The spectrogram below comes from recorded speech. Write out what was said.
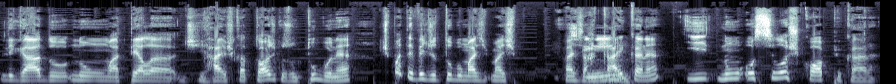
ligado numa tela de raios catódicos, um tubo, né? Tipo uma TV de tubo mais, mais, mais arcaica, né? E num osciloscópio, cara.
